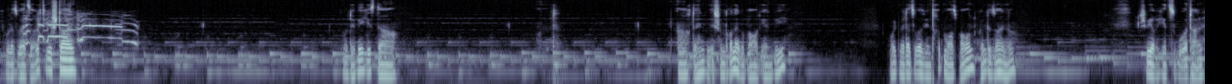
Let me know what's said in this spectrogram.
Ich hoffe, das war jetzt der richtige Stein. Weg ist da. Und Ach, da hinten ist schon dran gebaut irgendwie. Wollten wir da sowas wie ein Treppenhaus bauen? Könnte sein, ne? Schwierig jetzt zu beurteilen.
